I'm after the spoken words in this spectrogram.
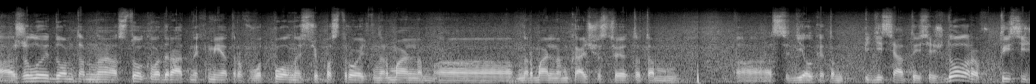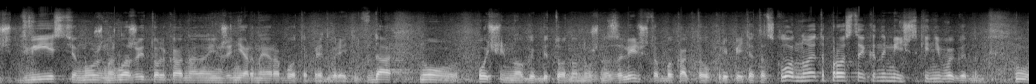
э, жилой дом там на 100 квадратных метров, вот полностью построить в нормальном, э, в нормальном качестве, это там э, с там 50 тысяч долларов, 1200 нужно вложить только на инженерные работы предварительно. Туда, ну, очень много бетона нужно залить, чтобы как-то укрепить этот склон, но это просто экономически невыгодно. Ну,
